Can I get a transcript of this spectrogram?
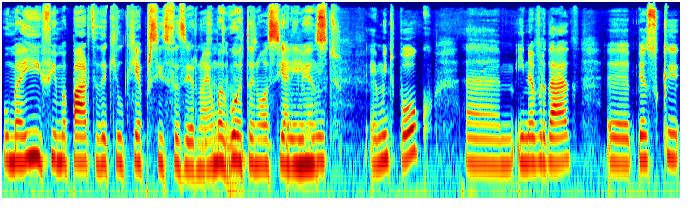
uma ínfima parte daquilo que é preciso fazer, não é? Exatamente. Uma gota no oceano é imenso. Muito, é muito pouco. Um, e na verdade uh, penso que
